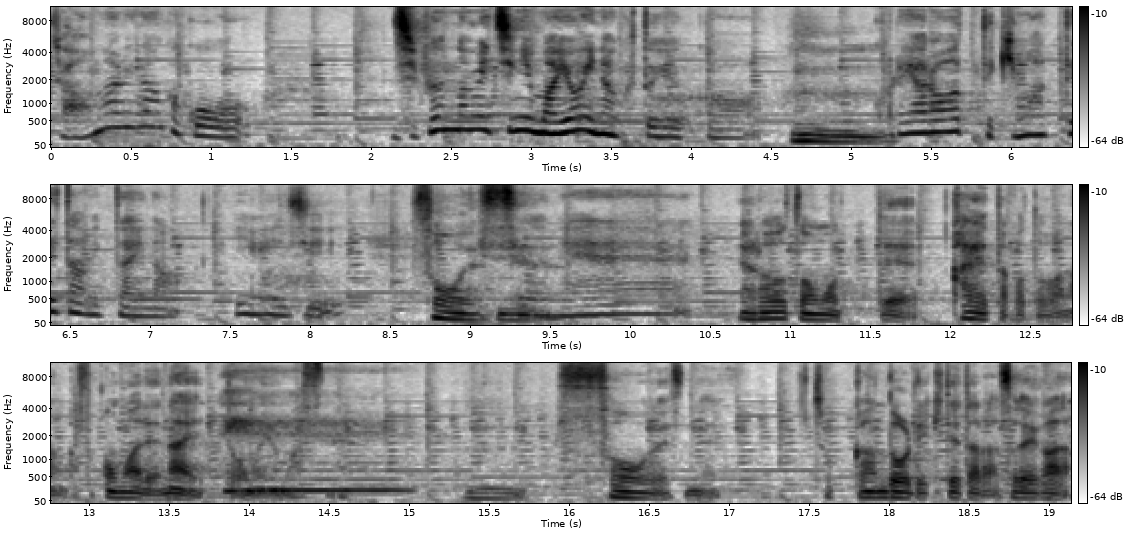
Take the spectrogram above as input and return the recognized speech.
じゃああんまりなんかこう自分の道に迷いなくというかうん。これやろうって決まってたみたいなイメージ。そうでですねね。やろうと思って変えたことはなんかそこまでないと思いますね、うん、そうですね。直感通り来てたらそれが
